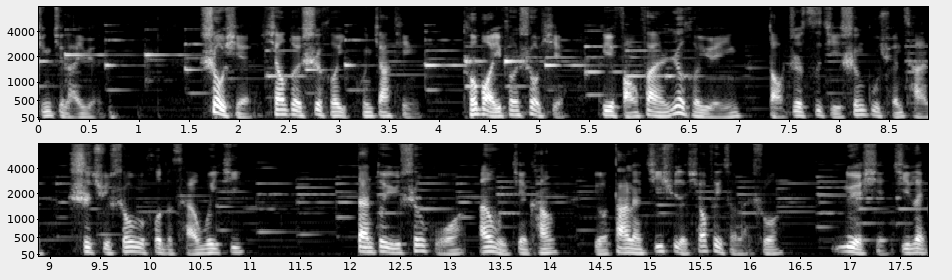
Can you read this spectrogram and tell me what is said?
经济来源。寿险相对适合已婚家庭，投保一份寿险可以防范任何原因导致自己身故全残、失去收入后的财务危机。但对于生活安稳健康、有大量积蓄的消费者来说，略显鸡肋。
